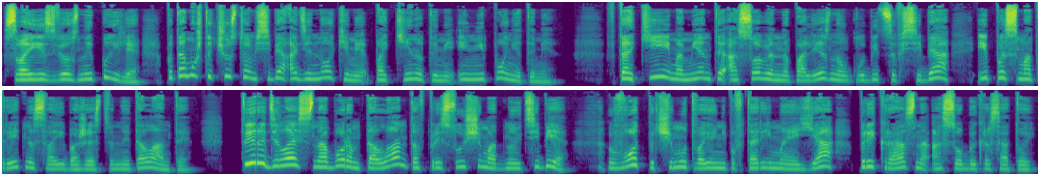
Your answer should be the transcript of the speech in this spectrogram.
своей звездной пыли, потому что чувствуем себя одинокими, покинутыми и непонятыми. В такие моменты особенно полезно углубиться в себя и посмотреть на свои божественные таланты. Ты родилась с набором талантов, присущим одной тебе. Вот почему твое неповторимое «я» прекрасно особой красотой.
